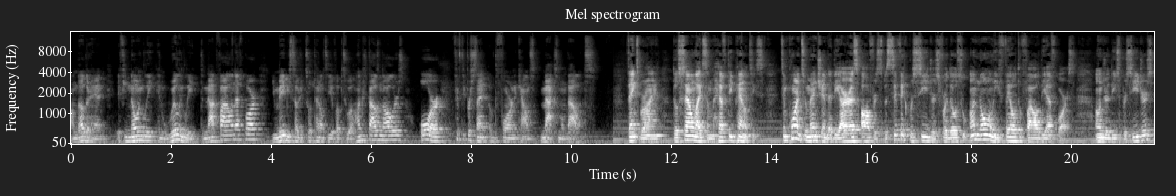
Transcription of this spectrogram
on the other hand, if you knowingly and willingly did not file an FBAR, you may be subject to a penalty of up to $100,000 or 50% of the foreign account's maximum balance. Thanks, Brian. Those sound like some hefty penalties. It's important to mention that the IRS offers specific procedures for those who unknowingly fail to file the FBARs. Under these procedures,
